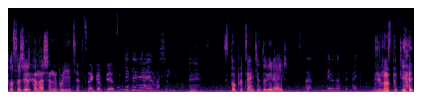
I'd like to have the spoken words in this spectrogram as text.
Пасажирка наша не боїться. Це капець. Я довіряю машині. 100% довіряєш? 195. 95.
